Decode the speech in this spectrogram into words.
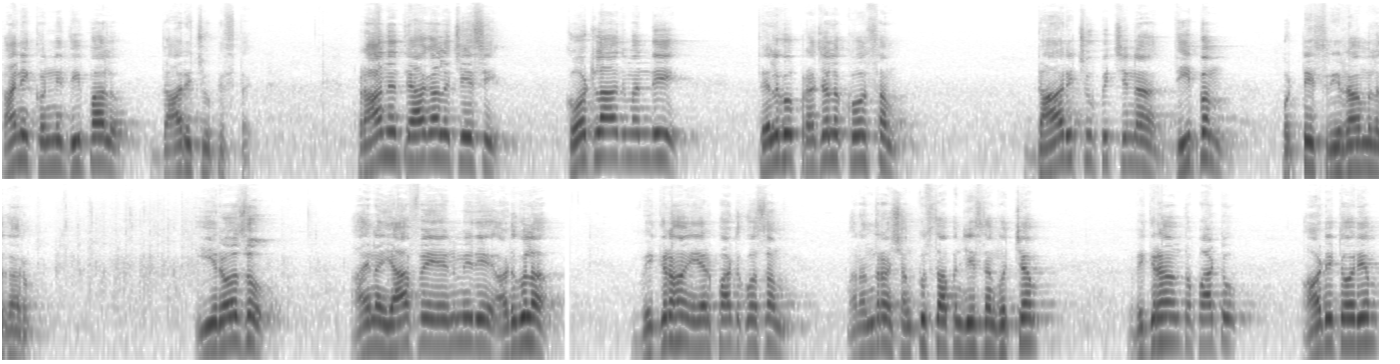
కానీ కొన్ని దీపాలు దారి చూపిస్తాయి. ప్రాణ త్యాగాలు చేసి కోట్లాది మంది తెలుగు ప్రజల కోసం దారి చూపించిన దీపం పొట్టి శ్రీరాములు గారు. ఈరోజు ఆయన యాభై ఎనిమిది అడుగుల విగ్రహం ఏర్పాటు కోసం మనందరం శంకుస్థాపన చేసినాక వచ్చాం. విగ్రహంతో పాటు auditorium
